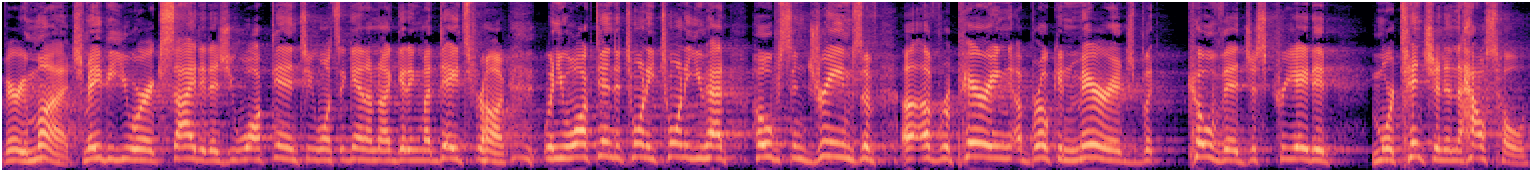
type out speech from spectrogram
very much. Maybe you were excited as you walked into, once again, I'm not getting my dates wrong. When you walked into 2020, you had hopes and dreams of, uh, of repairing a broken marriage, but COVID just created more tension in the household.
